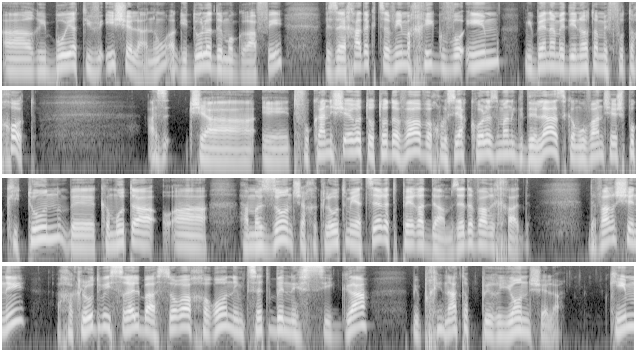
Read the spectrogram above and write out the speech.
הריבוי הטבעי שלנו, הגידול הדמוגרפי, וזה אחד הקצבים הכי גבוהים מבין המדינות המפותחות. אז כשהתפוקה נשארת אותו דבר והאוכלוסייה כל הזמן גדלה, אז כמובן שיש פה קיטון בכמות המזון שהחקלאות מייצרת פר אדם, זה דבר אחד. דבר שני, החקלאות בישראל בעשור האחרון נמצאת בנסיגה מבחינת הפריון שלה. כי אם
